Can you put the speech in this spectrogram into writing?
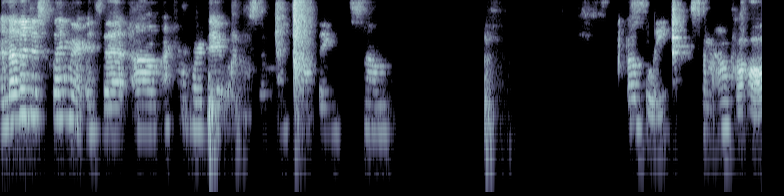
another disclaimer is that um, I had a hard day at work, so I'm having some bubbly, some alcohol.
